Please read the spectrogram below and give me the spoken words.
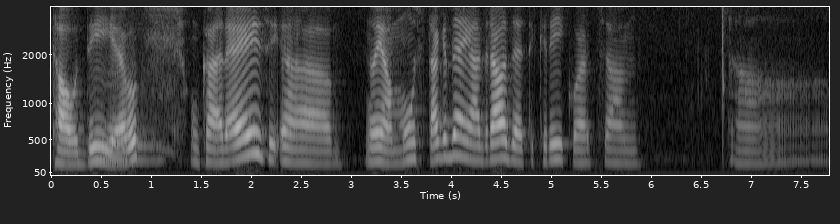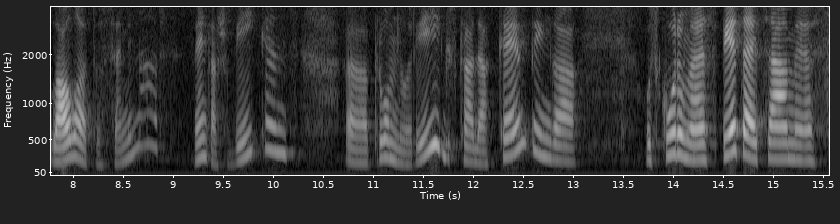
tavu dievu. Mm. Un kā reizi uh, nu jau mūsu tagadējā draudzē tika rīkots um, uh, laulāto seminārs, vienkārši vikends, uh, prom no Rīgas, kādā kempingā, uz kuru mēs pieteicāmies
